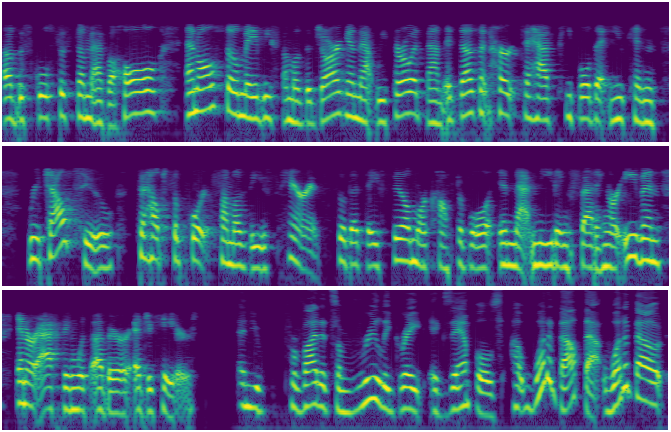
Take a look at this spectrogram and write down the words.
of the school system as a whole, and also maybe some of the jargon that we throw at them. It doesn't hurt to have people that you can reach out to to help support some of these parents so that they feel more comfortable in that meeting setting or even interacting with other educators. And you provided some really great examples. Uh, what about that? What about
